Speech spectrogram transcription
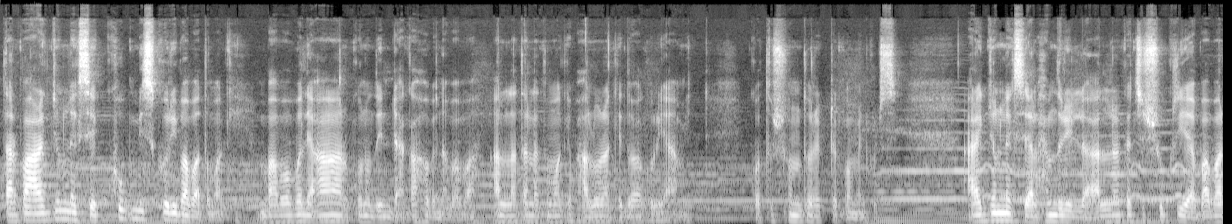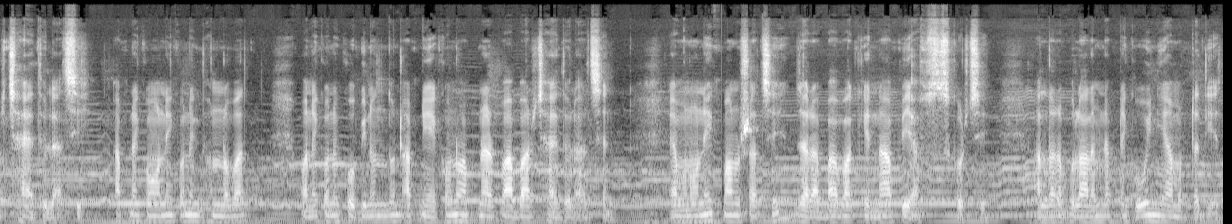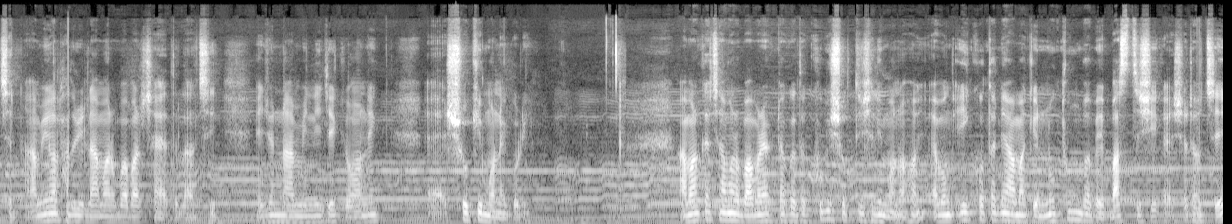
তারপর আরেকজন লেখছে, খুব মিস করি বাবা তোমাকে। বাবা বলে, আর কোনোদিন ডাকা হবে না বাবা। আল্লাহ তাআলা তোমাকে ভালো রাখে, দোয়া করি আমি কত সুন্দর একটা কমেন্ট করছে। আরেকজন লেখছে, আলহামদুলিল্লাহ, আল্লাহর কাছে শুক্রিয়া, বাবার ছায়া তুলে আছি। আপনাকে অনেক অনেক ধন্যবাদ, অনেক অনেক অভিনন্দন। আপনি এখনও আপনার বাবার ছায়া তুলে আছেন। এমন অনেক মানুষ আছে যারা বাবাকে না পেয়ে আফসোস করছে। আল্লাহ রাবুল আলমিন আপনাকে ওই নিয়ামতটা দিয়েছেন। আমিও আলহামদুলিল্লাহ আমার বাবার ছায়া তোলা আছি। এই জন্য আমি নিজেকে অনেক সুখী মনে করি। আমার কাছে আমার বাবার একটা কথা খুবই শক্তিশালী মনে হয় এবং এই কথাটি আমাকে নতুনভাবে বাঁচতে শেখায়। সেটা হচ্ছে,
